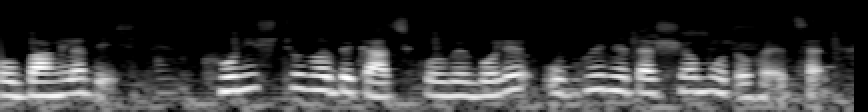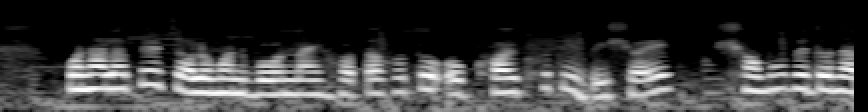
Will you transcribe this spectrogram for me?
ও বাংলাদেশ ঘনিষ্ঠভাবে কাজ করবে বলে উভয় নেতা সম্মত হয়েছেন ফোনালাপে চলমান বন্যায় হতাহত ও ক্ষয়ক্ষতির বিষয়ে সমবেদনা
